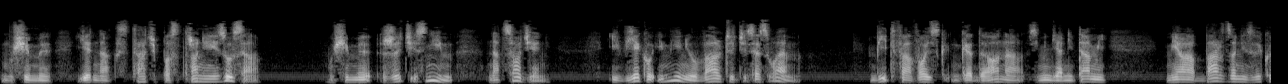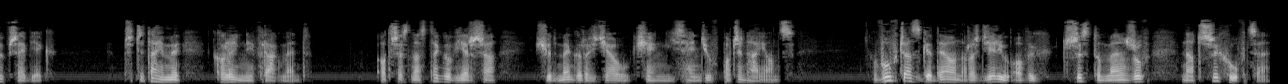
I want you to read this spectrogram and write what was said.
Musimy jednak stać po stronie Jezusa. Musimy żyć z Nim na co dzień i w Jego imieniu walczyć ze złem. Bitwa wojsk Gedeona z Midianitami miała bardzo niezwykły przebieg. Przeczytajmy kolejny fragment. Od szesnastego wiersza siódmego rozdziału Księgi Sędziów poczynając. Wówczas Gedeon rozdzielił owych trzystu mężów na trzy chówce.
